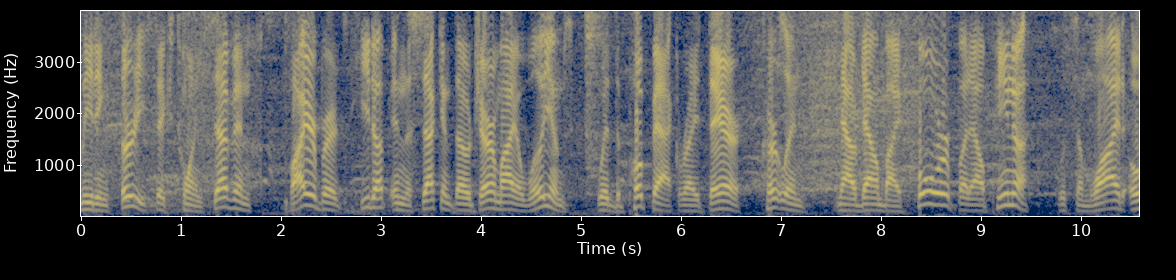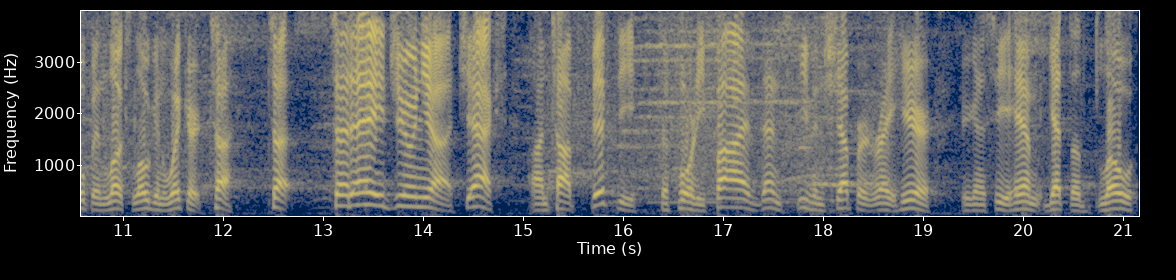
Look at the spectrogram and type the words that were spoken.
leading 36-27. Firebirds heat up in the second, though. Jeremiah Williams with the putback right there. Kirtland now down by four, but Alpena with some wide open looks. Logan Wickert, t t today, Junior. Jacks on top 50 to 45. Then Stephen Shepard right here. You're going to see him get the low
